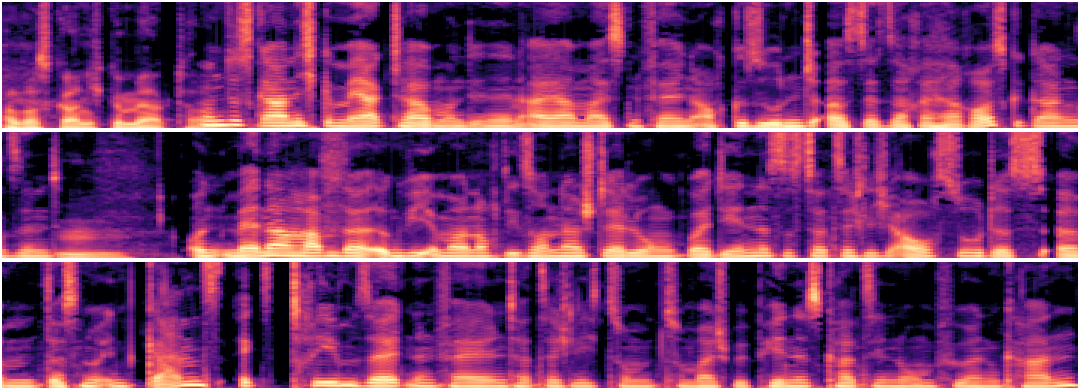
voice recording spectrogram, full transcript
Aber es gar nicht gemerkt haben. Und es gar nicht gemerkt haben und in den mhm. allermeisten Fällen auch gesund aus der Sache herausgegangen sind. Mhm. Und Männer haben da irgendwie immer noch die Sonderstellung. Bei denen ist es tatsächlich auch so, dass ähm, das nur in ganz extrem seltenen Fällen tatsächlich zum zum Beispiel Peniskarzinom führen kann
